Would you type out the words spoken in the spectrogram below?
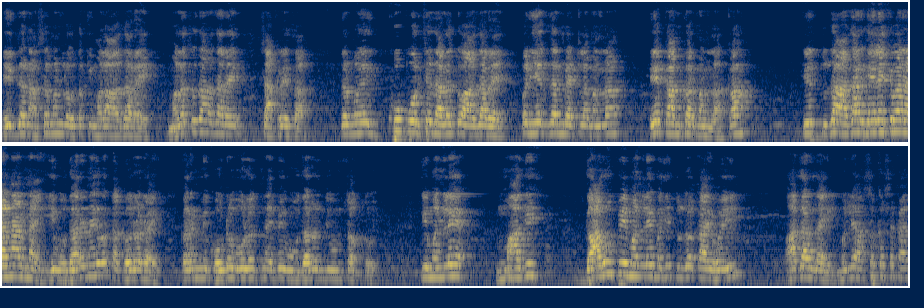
एक जण असं म्हणलं होतं की मला आजार आहे. मला सुद्धा आजार आहे साखरेचा. तर मग खूप वर्ष झालं तो आजार आहे. पण एक जण भेटला म्हणला एक काम कर म्हणला. का? की तुझा आजार गेल्याशिवाय राहणार नाही. हे उदाहरण आहे बरं का खरं आहे. कारण मी खोटं बोलत नाही ते उदाहरण देऊन सांगतोय. की म्हणले माझी दारू पे म्हणले म्हणजे तुझं काय होईल? आजार जाईल. म्हणले असं कसं काय?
